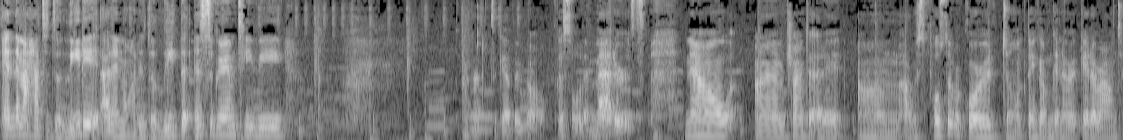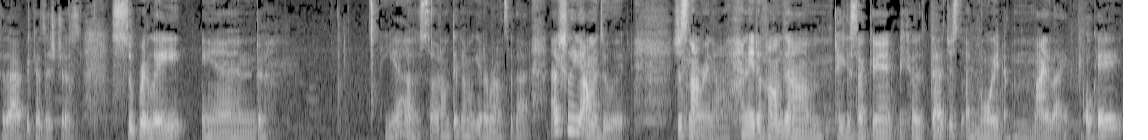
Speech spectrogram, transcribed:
And then I had to delete it. I didn't know how to delete the Instagram TV. Got it together though. That's all that matters. Now I'm trying to edit. Um, I was supposed to record. Don't think I'm gonna get around to that because it's just super late and yeah, so I don't think I'm gonna get around to that. Actually, I'm gonna do it. Just not right now. I need to calm down, take a second because that just annoyed my life, okay?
